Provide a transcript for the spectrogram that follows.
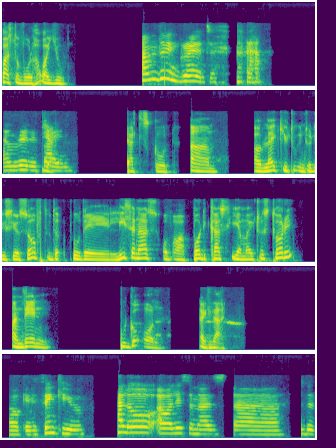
first of all, how are you? I'm doing great. I'm really Yeah. That's good. Um, I would like you to introduce yourself to the to the listeners of our podcast, Hear My True Story, and then we go on like that. Okay, thank you. Hello, our listeners uh, to the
